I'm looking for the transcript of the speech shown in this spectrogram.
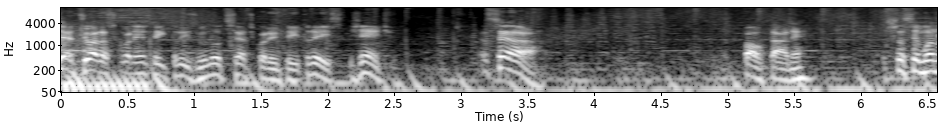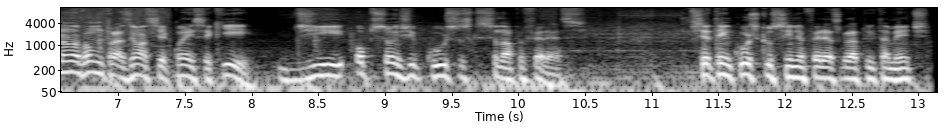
7 horas 43 minutos, 7h43. Gente, essa é a. Pautar, né? Essa semana nós vamos trazer uma sequência aqui de opções de cursos que o Sinop oferece. Você tem curso que o Cine oferece gratuitamente.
